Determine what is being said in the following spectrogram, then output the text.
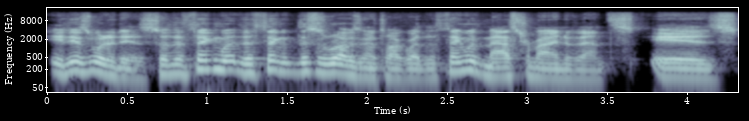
it is what it is. So the thing with the thing, this is what I was going to talk about. The thing with mastermind events is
